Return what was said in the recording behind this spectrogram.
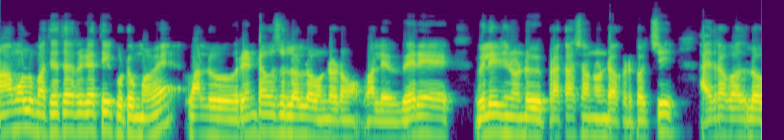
మామూలు మధ్యతరగతి కుటుంబమే. వాళ్ళు రెంట్ హౌజులలో ఉండడం వాళ్ళు వేరే విలేజ్ నుండి ప్రకాశం నుండి అక్కడికి వచ్చి హైదరాబాద్లో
